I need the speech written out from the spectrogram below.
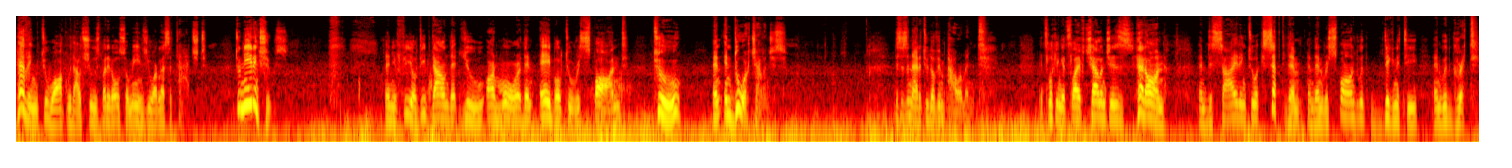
having to walk without shoes, but it also means you are less attached to needing shoes. And you feel deep down that you are more than able to respond to and endure challenges. This is an attitude of empowerment. It's looking at life challenges head on and deciding to accept them and then respond with dignity and with grit.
